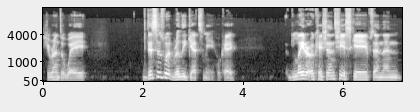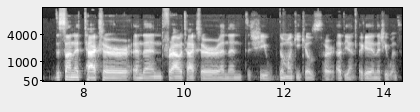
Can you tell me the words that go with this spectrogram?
She runs away. This is what really gets me, okay? Later, okay, so then she escapes, and then the son attacks her, and then Frau attacks her, and then she, the monkey kills her at the end, okay, and then she wins.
